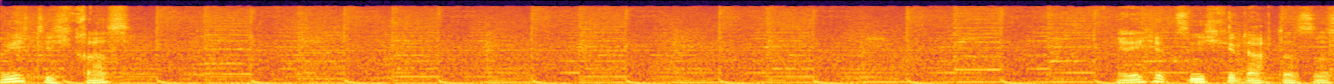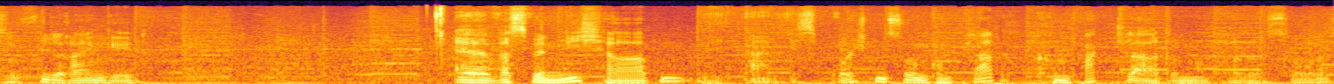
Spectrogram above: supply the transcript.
Richtig krass. Hätte ich jetzt nicht gedacht, dass da so viel reingeht. Äh, was wir nicht haben, wir bräuchten so einen Kompaktlader noch oder sowas.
